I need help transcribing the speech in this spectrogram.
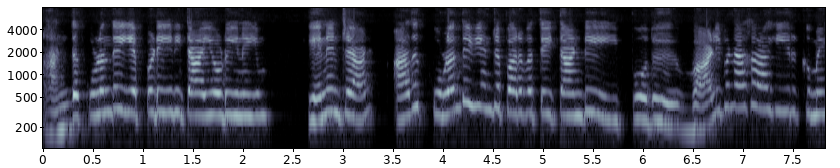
அந்த குழந்தை எப்படி இனி தாயோடு இணையும்? ஏனென்றால் அது குழந்தை என்ற பருவத்தை தாண்டி இப்போது வாலிபனாக ஆகியிருக்குமே.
